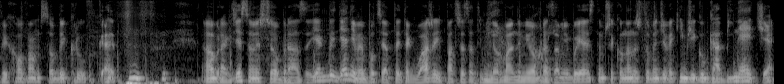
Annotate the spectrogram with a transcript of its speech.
Wychowam sobie krówkę. Dobra, gdzie są jeszcze obrazy? Jakby, ja nie wiem po co ja tutaj tak łażę i patrzę za tymi normalnymi obrazami, bo ja jestem przekonany, że to będzie w jakimś jego gabinecie.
